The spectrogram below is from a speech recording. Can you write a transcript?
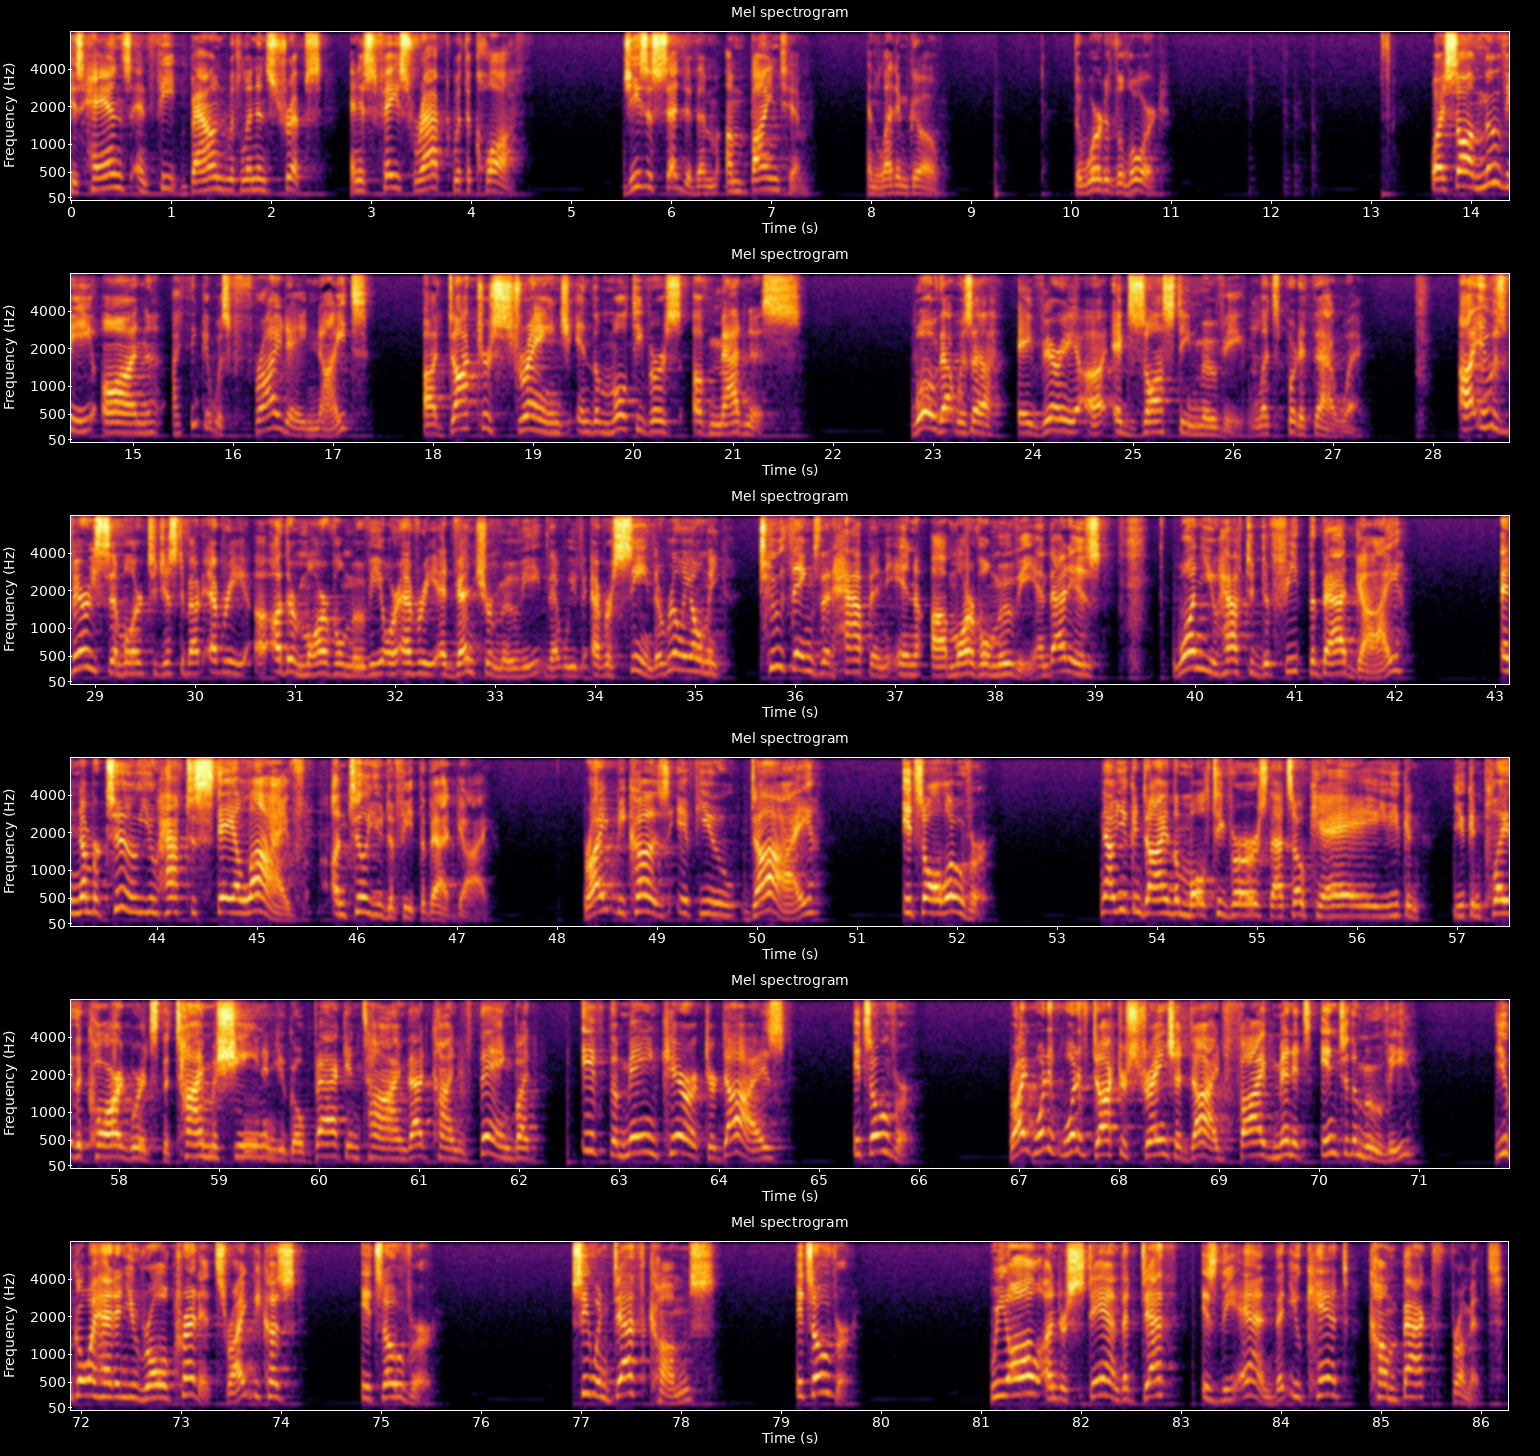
his hands and feet bound with linen strips, and his face wrapped with a cloth. Jesus said to them, Unbind him and let him go. The word of the Lord. Well, I saw a movie on, I think it was Friday night, uh, Doctor Strange in the Multiverse of Madness. Whoa, that was a, a very uh, exhausting movie, let's put it that way. Uh, it was very similar to just about every uh, other Marvel movie or every adventure movie that we've ever seen. There are really only two things that happen in a Marvel movie, and that is one, you have to defeat the bad guy, and number two, you have to stay alive until you defeat the bad guy. Right? Because if you die, it's all over. Now, you can die in the multiverse, that's okay. You can you can play the card where it's the time machine and you go back in time, that kind of thing. But if the main character dies, it's over. Right? What if, what if Doctor Strange had died five minutes into the movie? You go ahead and you roll credits, right? Because it's over. See, when death comes, it's over. We all understand that death is the end, that you can't come back from it.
